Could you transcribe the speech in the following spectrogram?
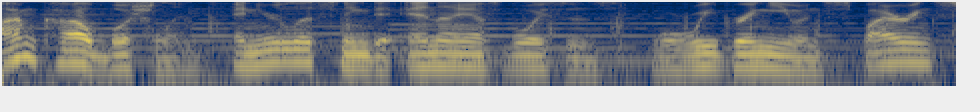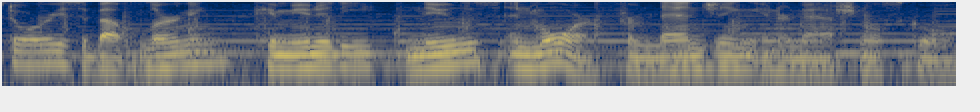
I'm Kyle Bushlin, and you're listening to NIS Voices, where we bring you inspiring stories about learning, community, news, and more from Nanjing International School.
